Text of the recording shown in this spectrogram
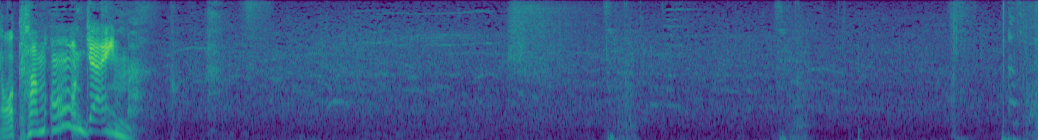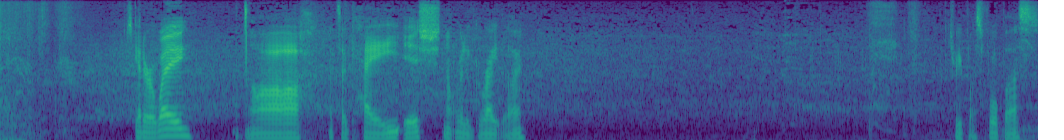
Oh, come on, game! Just get her away. Ah, oh, that's okay-ish. Not really great, though. Three plus, four plus.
